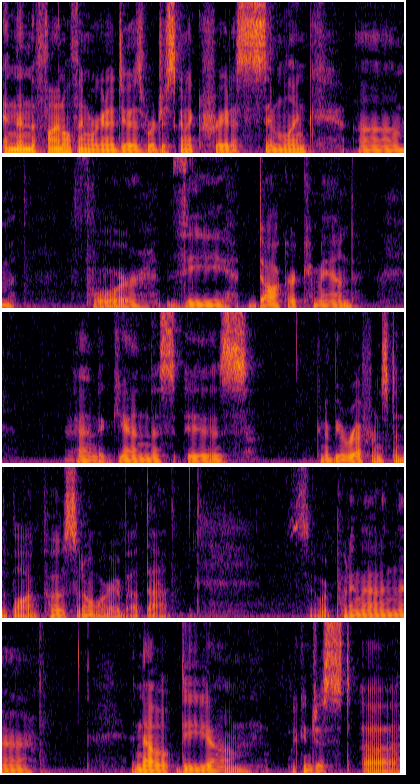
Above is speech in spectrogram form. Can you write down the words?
and then the final thing we're going to do is we're just going to create a symlink um, for the docker command. And again, this is going to be referenced in the blog post, so don't worry about that. So we're putting that in there. And now the um, we can just, uh,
